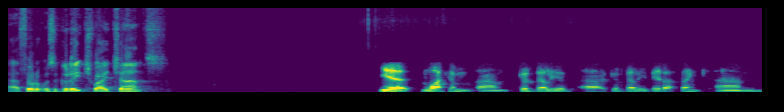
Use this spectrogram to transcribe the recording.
I uh, thought it was a good each way chance. Yeah, like him. Um, good value, uh, good value bet, I think. Um,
